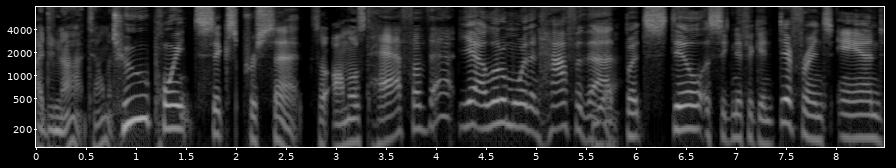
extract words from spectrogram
I do not. Tell me. 2.6%. So almost half of that? Yeah, a little more than half of that, Yeah. but still a significant difference. And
